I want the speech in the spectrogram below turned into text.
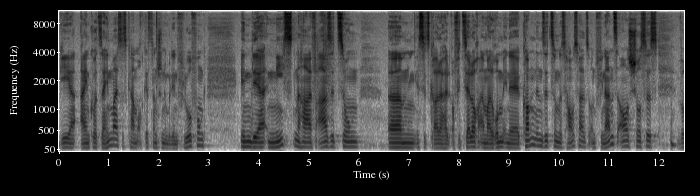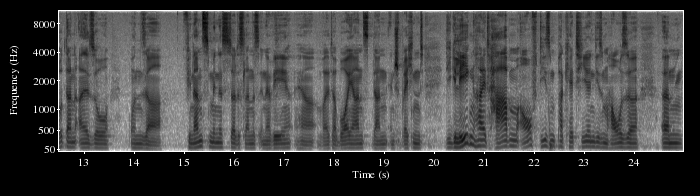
gehe, ein kurzer Hinweis. Das kam auch gestern schon über den Flurfunk. In der nächsten HFA-Sitzung ähm, ist jetzt gerade halt offiziell auch einmal rum, in der kommenden Sitzung des Haushalts- und Finanzausschusses wird dann also unser Finanzminister des Landes NRW, Herr Walter Borjans, dann entsprechend die Gelegenheit haben, auf diesem Parkett hier in diesem Hause ähm,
